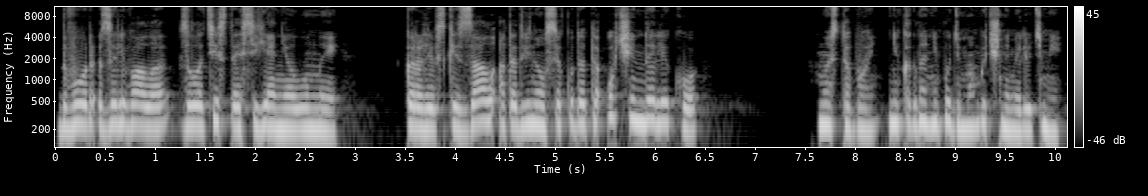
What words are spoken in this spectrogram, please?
Двор заливало золотистое сияние луны. Королевский зал отодвинулся куда-то очень далеко. «Мы с тобой никогда не будем обычными людьми»,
